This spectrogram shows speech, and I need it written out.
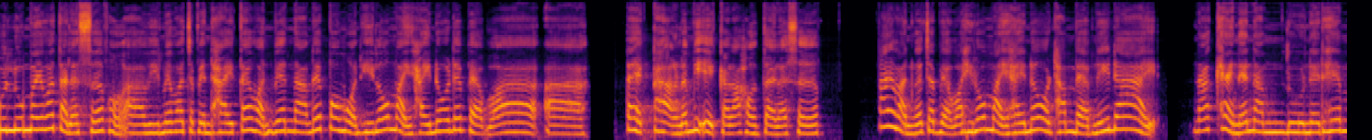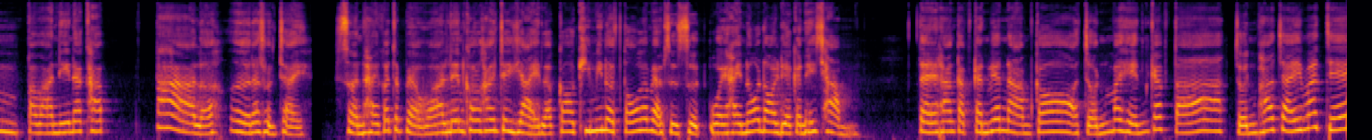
คุณรู้ไหมว่าแต่ละเซิร์ฟของ RV ไม่ว่าจะเป็นไทยไต้หวันเวียดนามได้โปรโมทฮีโร่ใหม่ไฮโนได้แบบว่าอ่าแตกต่างและมีเอกลักษณ์ของแต่ละเซิร์ฟ ไต้หวันก็จะแบบว่าฮีโร่ใหม่ไฮโนทำแบบนี้ได้ นักแข่งแนะนำรูในเทมประมาณนี้นะครับป้าเหรอ เออ น่าสนใจ ส่วนไทยก็จะแบบว่าเล่นค่อนข้างจะใหญ่แล้วก็คิมิโนโตะกันแบบสุดๆ อวยไฮโนดอเรียกันให้ฉ่ำแต่ในทางกลับกันเวียดนามก็จนมาเห็นกับตา จนพาใจมาเจ็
